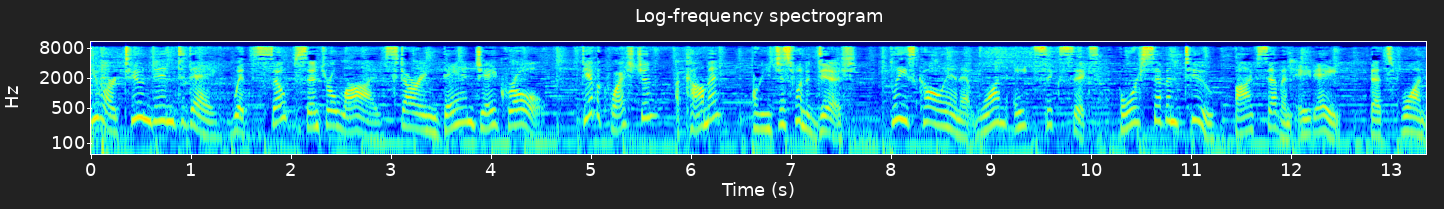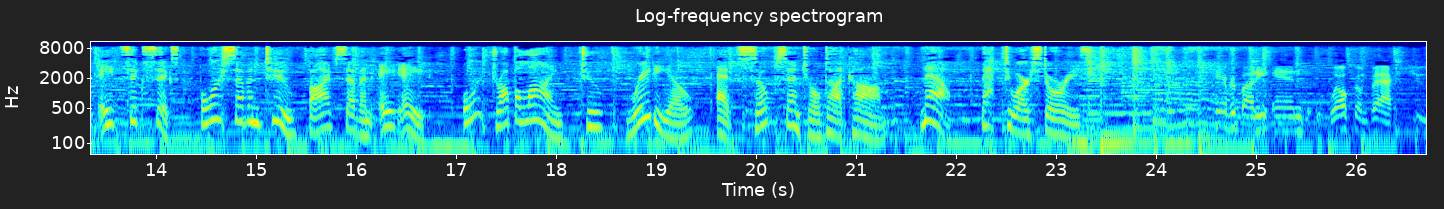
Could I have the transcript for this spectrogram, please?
You are tuned in today with Soap Central Live, starring Dan J. Kroll. Do you have a question, a comment, or you just want a dish? Please call in at 1 866 472 5788. That's 1 866 472 5788. Or drop a line to radio at soapcentral.com. Now, back to our stories. Hey, everybody, and welcome back to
